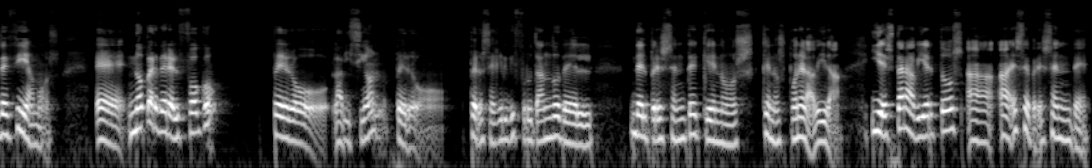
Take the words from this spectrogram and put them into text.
decíamos, eh, no perder el foco, pero la visión, pero, pero seguir disfrutando del, del presente que nos, que nos pone la vida y estar abiertos a, ese presente,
